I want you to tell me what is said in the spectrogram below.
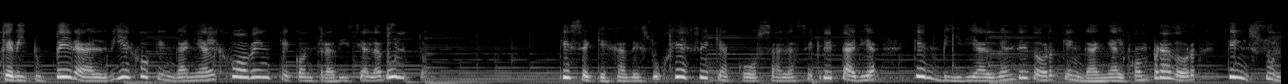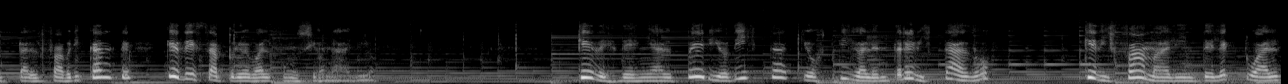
que vitupera al viejo, que engaña al joven, que contradice al adulto, que se queja de su jefe, que acosa a la secretaria, que envidia al vendedor, que engaña al comprador, que insulta al fabricante, que desaprueba al funcionario, que desdeña al periodista, que hostiga al entrevistado, que difama al intelectual,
